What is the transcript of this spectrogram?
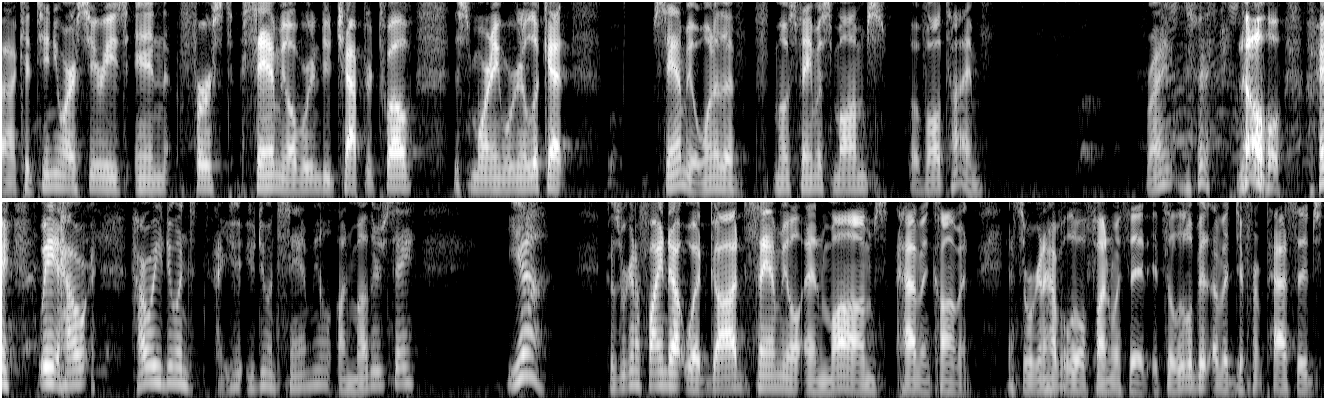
uh, continue our series in First Samuel. We're going to do chapter 12 this morning. We're going to look at Samuel, one of the f- most famous moms of all time. Right? no. Right? Wait, how, how are we doing? You're doing Samuel on Mother's Day? Yeah. Because we're going to find out what God, Samuel, and moms have in common. And so we're going to have a little fun with it. It's a little bit of a different passage,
